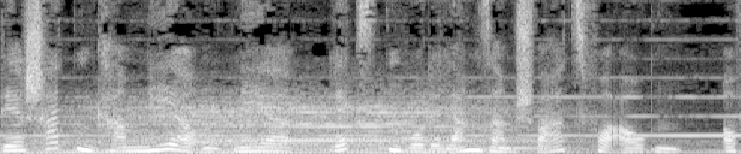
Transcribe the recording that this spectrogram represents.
Der Schatten kam näher und näher, Lexton wurde langsam schwarz vor Augen, auf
